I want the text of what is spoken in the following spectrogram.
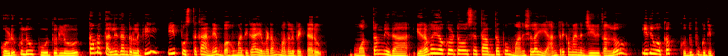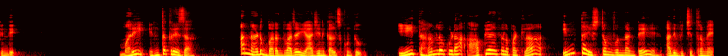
కొడుకులు కూతుర్లు తమ తల్లిదండ్రులకి ఈ పుస్తకాన్ని బహుమతిగా ఇవ్వడం మొదలుపెట్టారు. మొత్తం మీద ఇరవై ఒకటో శతాబ్దపు మనుషుల యాంత్రికమైన జీవితంలో ఇది ఒక కుదుపు కుదిపింది. మరి ఇంత క్రేజా? అన్నాడు భరద్వాజ యాజీని కలుసుకుంటూ. ఈ తరంలో కూడా ఆప్యాయతల పట్ల ఇంత ఇష్టం ఉందంటే అది విచిత్రమే.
